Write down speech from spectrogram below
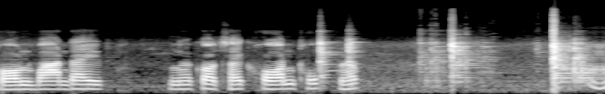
พรบานได้แล้วก็ใช้ค้อนทุบนะครับ ไ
